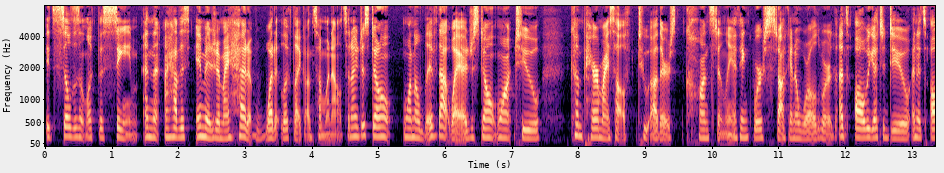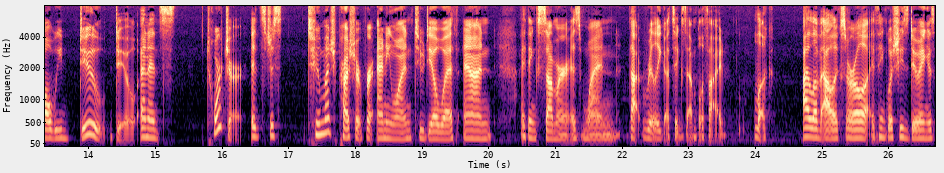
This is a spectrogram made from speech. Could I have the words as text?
it still doesn't look the same. And then I have this image in my head of what it looked like on someone else. And I just don't want to live that way. I just don't want to compare myself to others constantly. I think we're stuck in a world where that's all we get to do and it's all we do do. And it's torture. It's just too much pressure for anyone to deal with. And I think summer is when that really gets exemplified. Look, I love Alix Earle. I think what she's doing is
